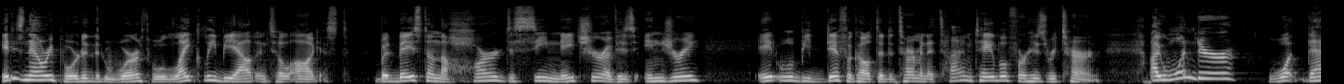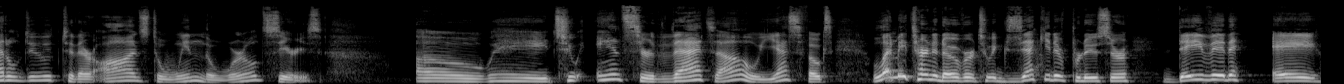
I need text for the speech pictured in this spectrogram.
it is now reported that Werth will likely be out until August, but based on the hard to see nature of his injury, it will be difficult to determine a timetable for his return. I wonder what that'll do to their odds to win the World Series. Oh, wait, to answer that, oh, yes, folks, let me turn it over to executive producer David A.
